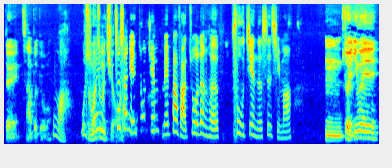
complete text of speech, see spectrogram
对，差不多。哇，为什么会这么久、啊？这三年中间没办法做任何复健的事情吗？嗯，对，因为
